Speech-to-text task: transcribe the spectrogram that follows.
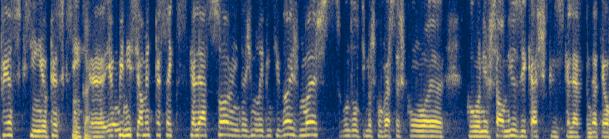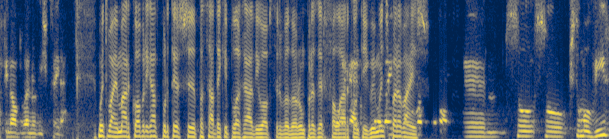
Penso que sim, eu penso que sim. Okay. Uh, eu inicialmente pensei que se calhar só em 2022, mas segundo últimas conversas com a, com a Universal Music, acho que se calhar ainda até ao final do ano o disco sairá. Muito bem, Marco, obrigado por teres eh, passado aqui pela Rádio Observador. Um prazer falar obrigado. contigo e muitos parabéns. Uh, sou, sou, costumo ouvir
